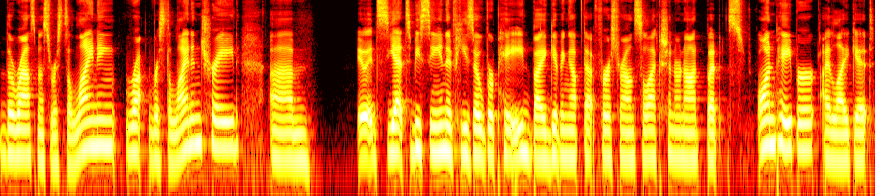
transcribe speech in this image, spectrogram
the Rasmus Ristolainen Ristolainen trade. Um, it's yet to be seen if he's overpaid by giving up that first round selection or not. But on paper, I like it.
